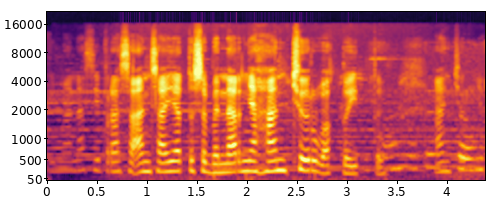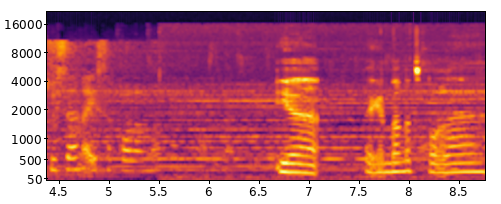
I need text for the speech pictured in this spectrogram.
Gimana sih perasaan saya tuh sebenarnya hancur waktu itu. Hancur. bisa naik sekolah Ya, pengen banget sekolah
